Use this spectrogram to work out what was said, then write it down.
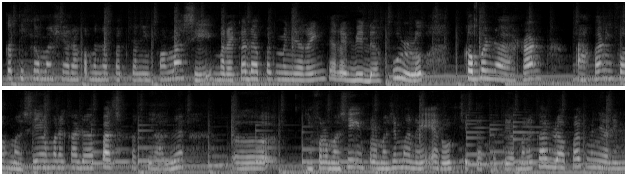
ketika masyarakat mendapatkan informasi, mereka dapat menyaring terlebih dahulu kebenaran akan informasi yang mereka dapat seperti halnya uh, informasi-informasi mengenai RUU Cipta Kerja. Mereka dapat menyaring,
